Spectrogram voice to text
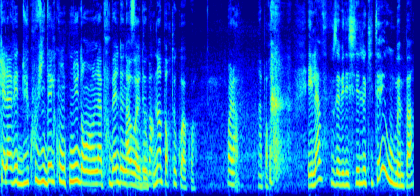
qu'elle avait du coup vidé le contenu dans la poubelle de notre Ah ouais, salle de bain. n'importe quoi, quoi. Voilà. N'importe quoi. Et là, vous- avez décidé de le quitter ou même pas?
